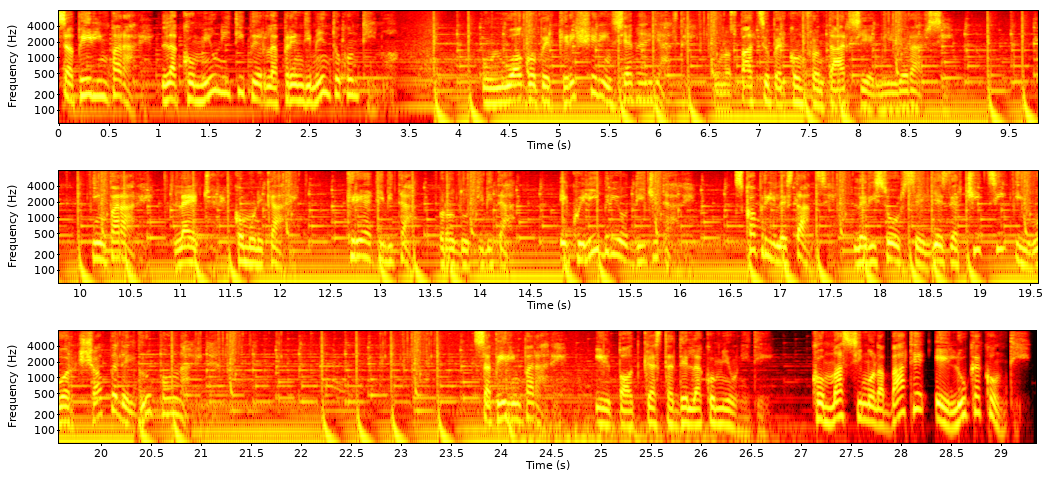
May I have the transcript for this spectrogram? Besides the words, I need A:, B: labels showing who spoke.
A: Saper imparare, la community per l'apprendimento continuo. Un luogo per crescere insieme agli altri, uno spazio per confrontarsi e migliorarsi. Imparare, leggere, comunicare, creatività, produttività, equilibrio digitale. Scopri le stanze, le risorse, gli esercizi, i workshop del gruppo online. Saper imparare, il podcast della community, con Massimo Labbate e Luca Conti.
